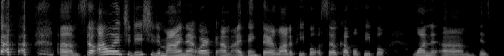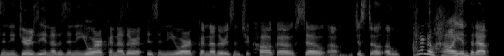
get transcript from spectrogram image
um, so I'll introduce you to my network. Um, I think there are a lot of people. So a couple people one um, is in New Jersey, another's in New York, another is in New York, another is in Chicago. So um, just a, a, I don't know how I ended up.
